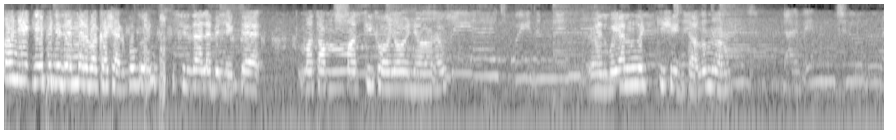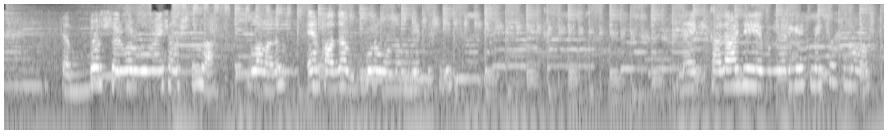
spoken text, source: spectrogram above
Öncelikle hepinize merhaba arkadaşlar. Bugün sizlerle birlikte matematik oyunu oynuyoruz. Evet bu yanımdaki kişiyi tanımıyorum. Yani boş server bulmaya çalıştım da bulamadım. En fazla bunu buldum bir kişilik. Neyse hadi hadi bunları geçmek çok mu?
